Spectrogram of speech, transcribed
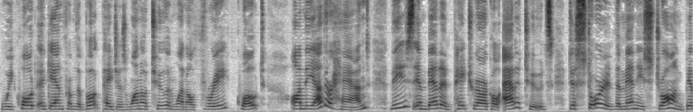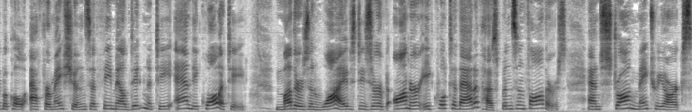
We quote again from the book, pages 102 and 103, quote, On the other hand, these embedded patriarchal attitudes distorted the many strong biblical affirmations of female dignity and equality. Mothers and wives deserved honor equal to that of husbands and fathers, and strong matriarchs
